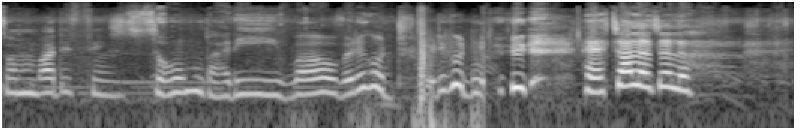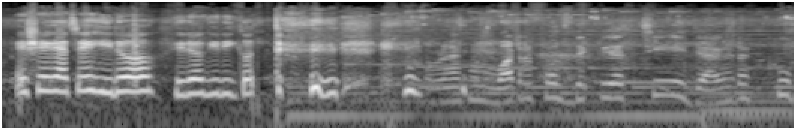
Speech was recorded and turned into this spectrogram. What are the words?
সোমবারই সিং সোমবারি বাও ভেরি গুড ভেরি গুড হ্যাঁ চলো চলো। এসে গেছে হিরো হিরোগিরি করতে। আমরা এখন ওয়াটারফলস দেখতে যাচ্ছি। এই জায়গাটা খুব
